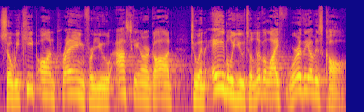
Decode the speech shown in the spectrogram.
So we keep on praying for you, asking our God to enable you to live a life worthy of his call.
